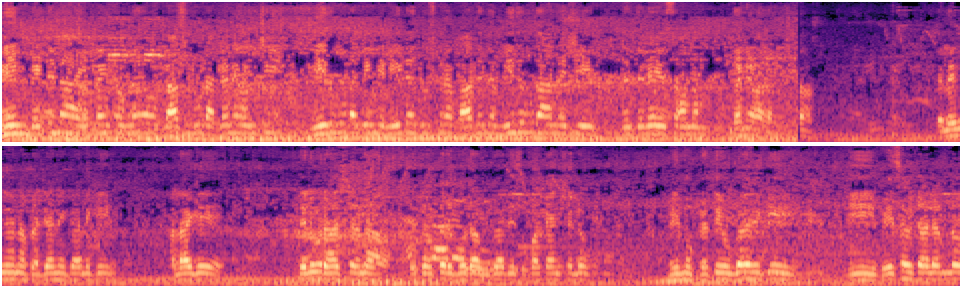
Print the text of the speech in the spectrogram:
మేము పెట్టిన ఎట్లయితే ఉన్నాయో గ్లాసులు కూడా అట్లనే ఉంచి మీరు కూడా దీన్ని నీట్గా చూసుకునే బాధ్యత మీది కూడా అనేసి మేము తెలియజేస్తా ఉన్నాం. ధన్యవాదాలు. తెలంగాణ ప్రజానీకానికి అలాగే తెలుగు రాష్ట్రాల ప్రతి ఒక్కరికి కూడా ఉగాది శుభాకాంక్షలు. మేము ప్రతి ఉగాదికి ఈ వేసవి కాలంలో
